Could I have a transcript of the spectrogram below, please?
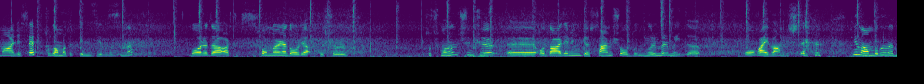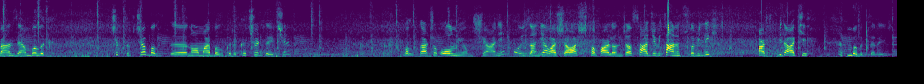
Maalesef bulamadık deniz yıldızını. Bu arada artık sonlarına doğru yaklaşıyoruz tutmanın. Çünkü e, o daha demin göstermiş olduğum mırmır mıydı? O hayvan işte yılan balığına benzeyen balık çıktıkça balık, e, normal balıkları kaçırdığı için balıklar çok olmuyormuş yani. O yüzden yavaş yavaş toparlanacağız. Sadece bir tane tutabildik. Artık bir dahaki balıklara iş.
